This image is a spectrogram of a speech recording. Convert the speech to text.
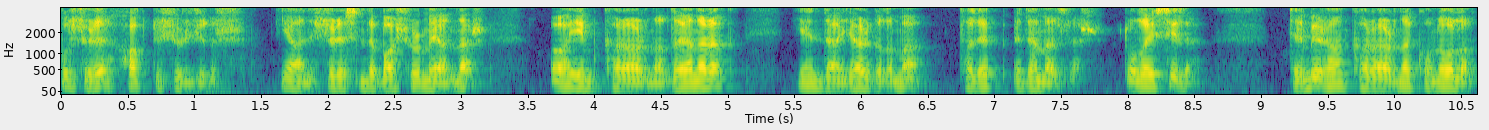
Bu süre hak düşürücüdür. Yani süresinde başvurmayanlar ahim kararına dayanarak yeniden yargılama talep edemezler. Dolayısıyla Demirhan kararına konu olan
